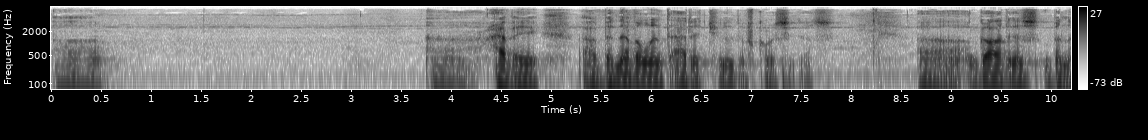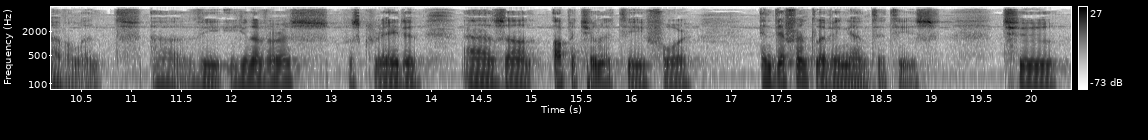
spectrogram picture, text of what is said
uh, uh, have a, a, benevolent attitude? Of course he does. Uh, God is benevolent. Uh, the universe was created as an opportunity for indifferent living entities to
